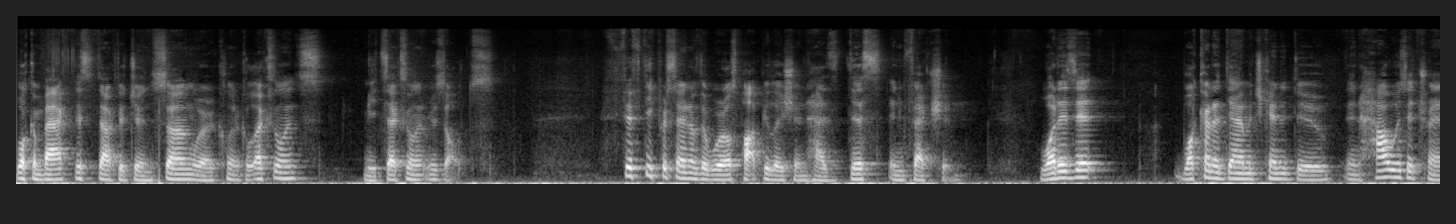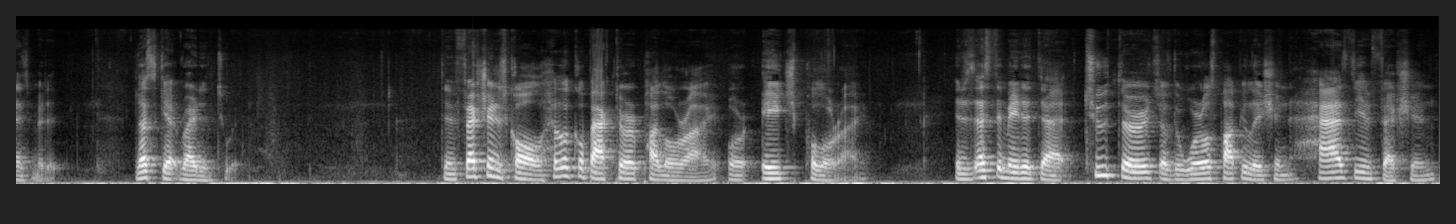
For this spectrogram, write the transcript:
Welcome back. This is Dr. Jin Sung, where clinical excellence meets excellent results. 50% of the world's population has this infection. What is it? What kind of damage can it do? And how is it transmitted? Let's get right into it. The infection is called Helicobacter pylori or H. pylori. It is estimated that two thirds of the world's population has the infection,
